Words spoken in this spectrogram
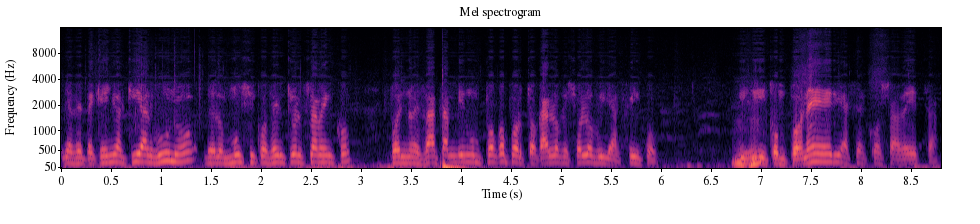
desde pequeño aquí algunos de los músicos dentro del flamenco pues nos da también un poco por tocar lo que son los villancicos. Y, y componer y hacer cosas de estas.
